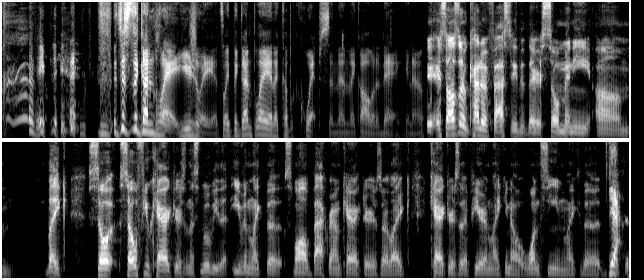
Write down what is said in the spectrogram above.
it's just the gunplay usually it's like the gunplay and a couple quips and then they call it a day you know It's also kind of fascinating that there's so many um like so so few characters in this movie that even like the small background characters or like characters that appear in like you know one scene like the Yeah. or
